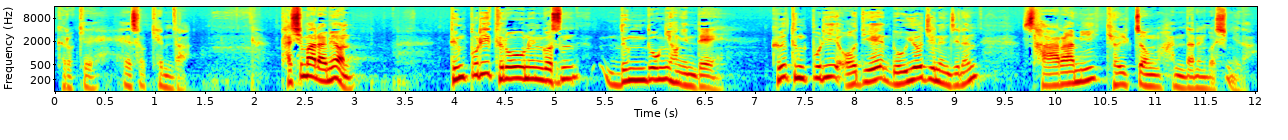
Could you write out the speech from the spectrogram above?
그렇게 해석합니다. 다시 말하면 등불이 들어오는 것은 능동형인데 그 등불이 어디에 놓여지는지는 사람이 결정한다는 것입니다.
